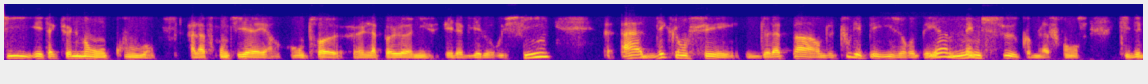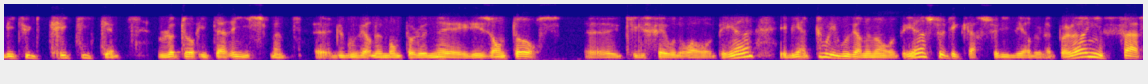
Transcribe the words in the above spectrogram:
qui est actuellement en cours à la frontière entre la Pologne et la Biélorussie a déclenché de la part de tous les pays européens, même ceux comme la France, qui d'habitude critiquent l'autoritarisme euh, du gouvernement polonais et les entorses euh, qu'il fait au droit européen, eh bien tous les gouvernements européens se déclarent solidaires de la Pologne face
